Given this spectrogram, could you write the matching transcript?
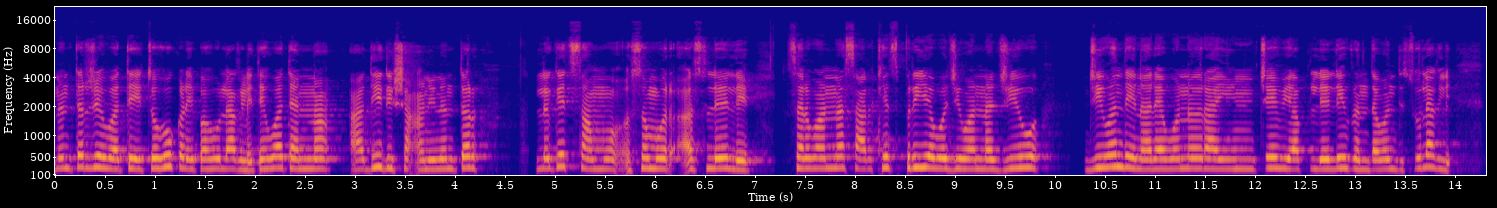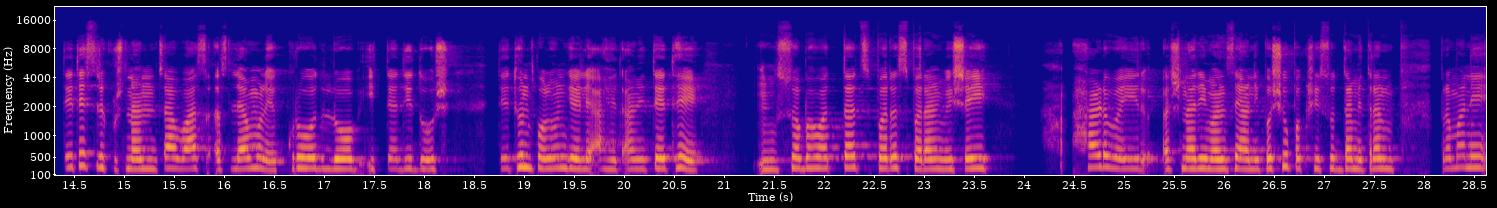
नंतर जेव्हा ते चहूकडे पाहू लागले तेव्हा त्यांना आधी दिशा आणि नंतर लगेच सामो समोर असलेले सर्वांना सारखेच प्रिय व जीवांना जीव जीवन देणाऱ्या वनराईंचे व्यापलेले वृंदावन दिसू लागले. तेथे श्रीकृष्णांचा वास असल्यामुळे क्रोध लोभ इत्यादी दोष तेथून पळून गेले आहेत आणि तेथे स्वभावातच परस्परांविषयी हाडवैर असणारी माणसे आणि पशुपक्षी सुद्धा मित्रांप्रमाणे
